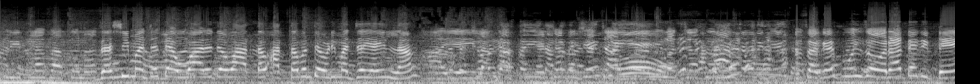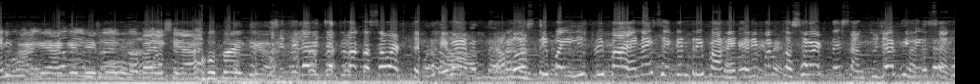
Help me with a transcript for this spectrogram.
ट्रीपला जातो ना जशी मजा तेव्हा आली तेव्हा आता आता पण तेवढी मज्जा येईल ना? हा येईल. आता. जास्त मज्जा करू. सगळे फुल जोरात आहे तिथे आगे आगे देखो होता है क्या? होता है क्या? सिद्धीला विचार तुला कसं हे बघ बसची पहिली ट्रिप आहे नाही सेकंड ट्रिप आहे. तरी पण कसं वाटतंय सांग तुझ्या फिलिंग सांग.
